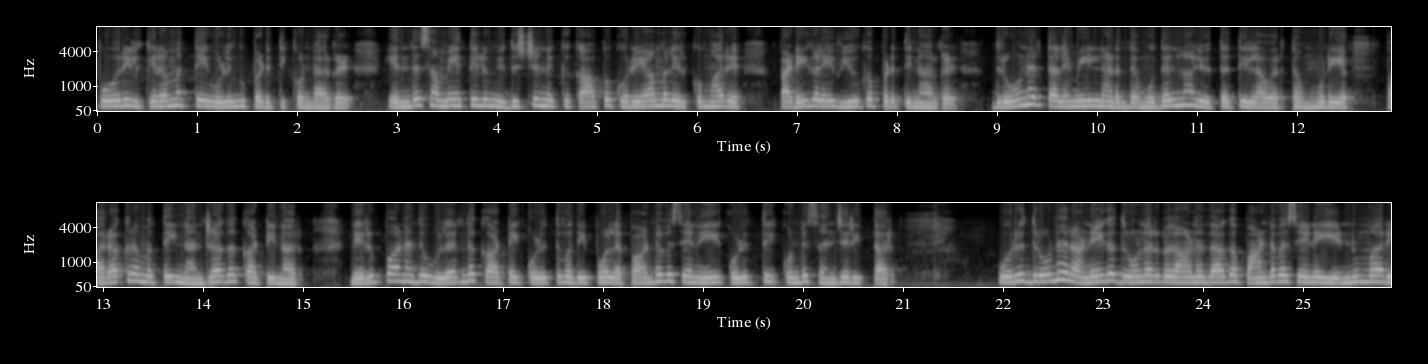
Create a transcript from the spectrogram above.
போரில் கிரமத்தை ஒழுங்குபடுத்திக் கொண்டார்கள். எந்த சமயத்திலும் யுதிஷ்டனுக்கு காப்பு குறையாமல் இருக்குமாறு படைகளை வியூகப்படுத்தினார்கள். துரோணர் தலைமையில் நடந்த முதல் நாள் யுத்தத்தில் அவர் தம்முடைய பராக்கிரமத்தை நன்றாக காட்டினார். நெருப்பானது உலர்ந்த காட்டை கொளுத்துவதைப் போல பாண்டவ சேனையை கொளுத்தி கொண்டு சஞ்சரித்தார். ஒரு துரோணர் அநேக துரோணர்களானதாக பாண்டவ சேனை எண்ணுமாறு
